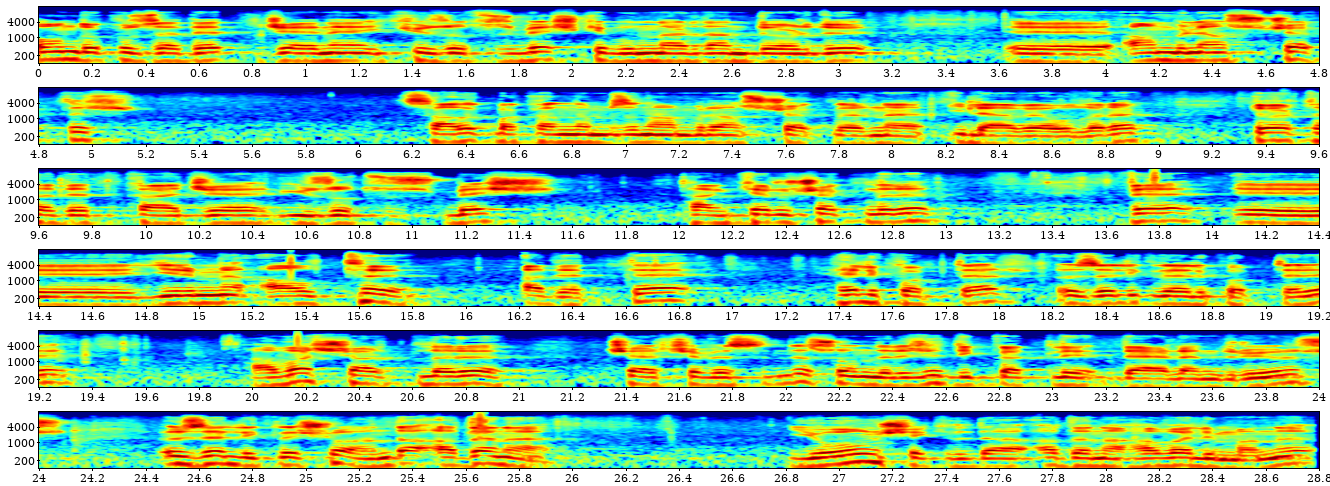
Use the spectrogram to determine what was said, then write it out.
19 adet CN235 ki bunlardan 4'ü e, ambulans uçaktır. Sağlık Bakanlığımızın ambulans uçaklarına ilave olarak 4 adet KC-135 tanker uçakları ve e, 26 adette helikopter, özellikle helikopteri hava şartları çerçevesinde son derece dikkatli değerlendiriyoruz. Özellikle şu anda Adana yoğun şekilde Adana Havalimanı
